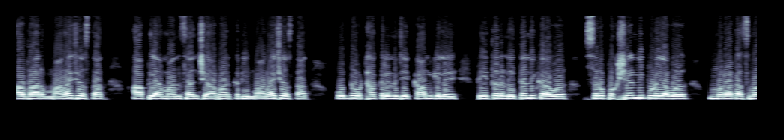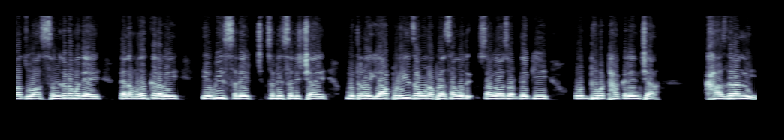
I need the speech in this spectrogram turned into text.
आभार मानायचे असतात. आपल्या माणसांचे आभार कधी मानायचे असतात? उद्धव ठाकरेंनी जे काम केलंय ते इतर नेत्यांनी करावं सर्व पक्षांनी पुढे यावं मराठा समाज जो आज संकटामध्ये आहे त्यांना मदत करावी एवढी सदे सदी सदिच्छा आहे. मित्रांनो यापुढेही जाऊन आपल्याला सांगू सांगावंसं वाटतंय की उद्धव ठाकरेंच्या खासदारांनी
